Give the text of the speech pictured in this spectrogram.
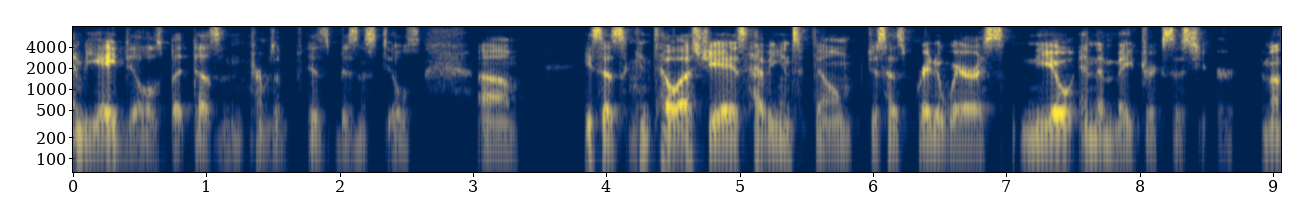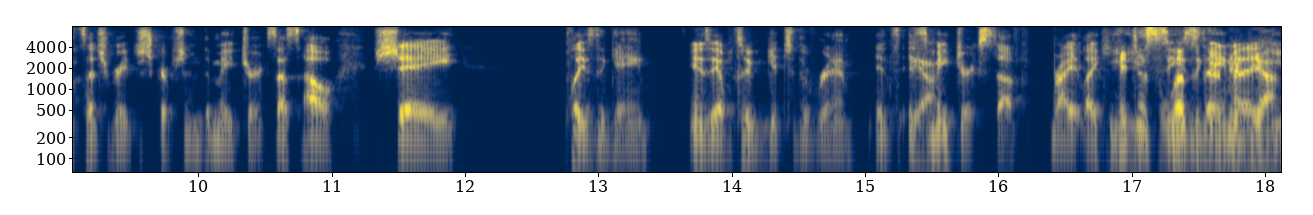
NBA deals, but does in terms of his business deals. Um, He says, can tell SGA is heavy into film, just has great awareness. Neo in the Matrix this year. And that's such a great description. The Matrix. That's how Shai plays the game and is able to get to the rim. It's it's Yeah. Matrix stuff, right? Like he, He he just sees lives the there, game dude, at, a, yeah.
